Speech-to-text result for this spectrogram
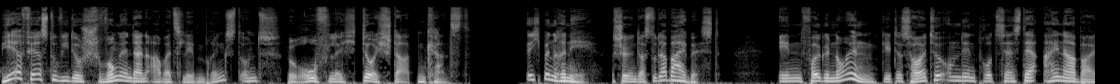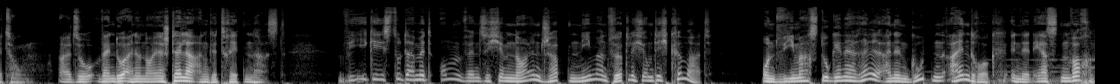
Hier erfährst du, wie du Schwung in dein Arbeitsleben bringst und beruflich durchstarten kannst. Ich bin René, schön, dass du dabei bist. In Folge 9 geht es heute um den Prozess der Einarbeitung also wenn du eine neue Stelle angetreten hast. Wie gehst du damit um, wenn sich im neuen Job niemand wirklich um dich kümmert? Und wie machst du generell einen guten Eindruck in den ersten Wochen?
